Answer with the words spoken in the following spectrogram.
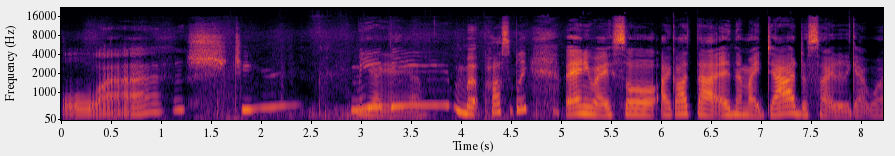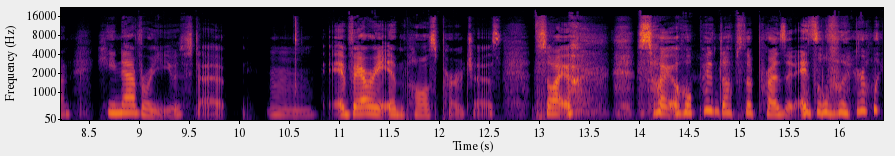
last year, maybe, Yeah, yeah, but possibly. But anyway, so I got that, and then my dad decided to get one. He never used it. Mm. A very impulse purchase. So I, so I opened up the present. It's literally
